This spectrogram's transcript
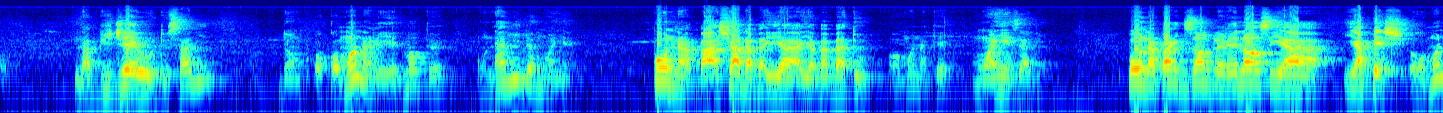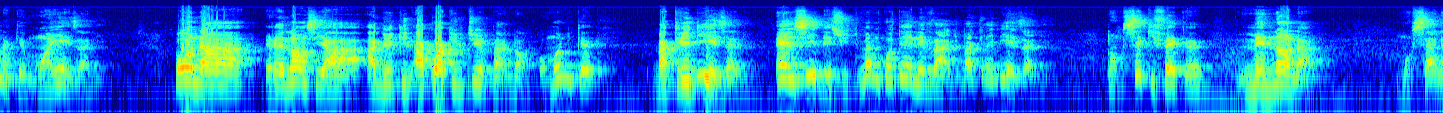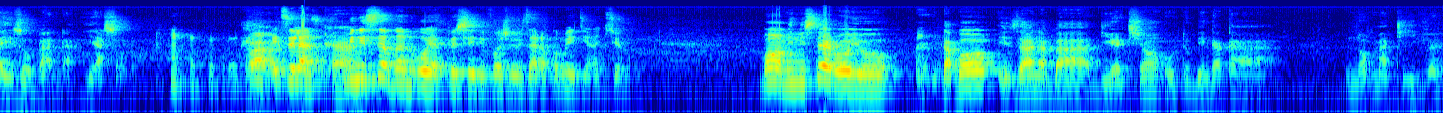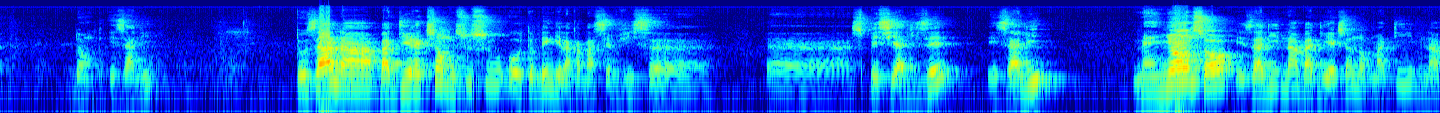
na budget oyo tosali donc okomona réellement que on a mis de moyen mpo na baachat ya, ya babato omona ke moyen ezali mpo na par exemple relance ya, ya pêche omona ke moyen ezali mpo na relance ya aquaculture pardon omoni ke bacrédit ezali ainsi de suite même côté élevage bacrédit ezali donc ce qui fait que maintenant là mosala ezobanda ya solo voilà. excellence ah. ministère nanu oyo ya pc élevage oyo ezala combien direction bon ministère oyo d'abord eza na badirection oyo tobengaka normative donc ezali toza na badirection mosusu oyo tobengelaka baservice euh, euh, spécialisé ezali mais nyonso ezali na badirection normative na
